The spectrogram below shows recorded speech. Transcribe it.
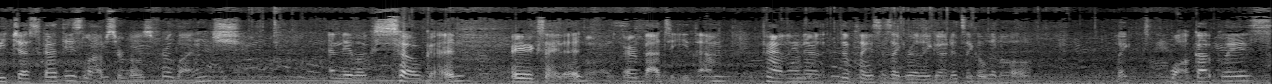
We just got these lobster rolls for lunch and they look so good. Are you excited? We're about to eat them. Apparently the place is like really good. It's like a little like walk up place.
